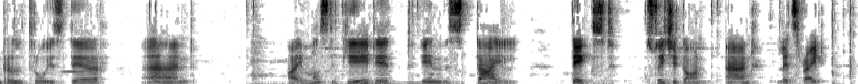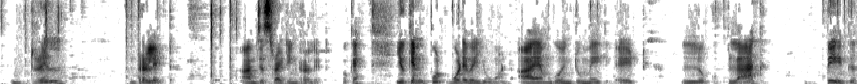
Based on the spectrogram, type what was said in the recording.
drill through is there. And I must get it in style. Text switch it on and let's write drill drill it. I'm just writing drill it okay? You can put whatever you want. I am going to make it look black big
